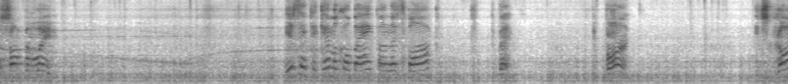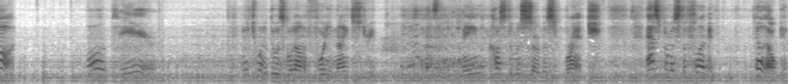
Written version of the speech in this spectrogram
for something late. Isn't the Chemical Bank on this block? The bank. It burned. It's gone. Oh, dear. What you want to do is go down to 49th Street. That's the main customer service branch. Ask for Mr. Fleming. He'll help you.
